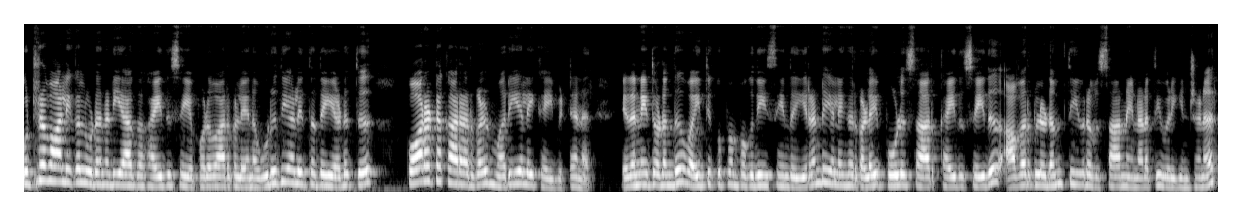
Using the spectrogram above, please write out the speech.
குற்றவாளிகள் உடனடியாக கைது செய்யப்படுவார்கள் என உறுதியளித்ததை அடுத்து போராட்டக்காரர்கள் மறியலை கைவிட்டனர். இதனைத் தொடர்ந்து வைத்திக்குப்பம் பகுதியைச் சேர்ந்த இரண்டு இளைஞர்களை போலீசார் கைது செய்து அவர்களிடம் தீவிர விசாரணை நடத்தி வருகின்றனர்.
